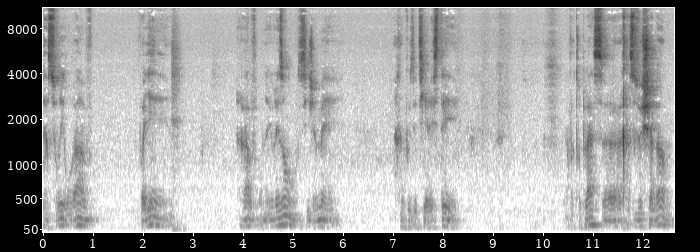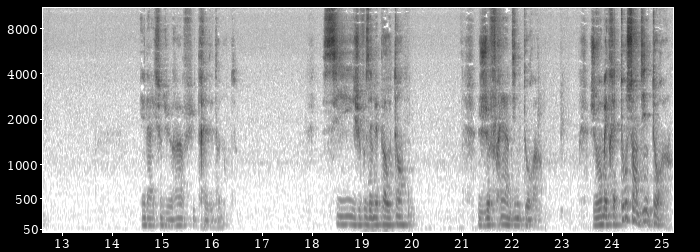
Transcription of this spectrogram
d'un sourire au Rav, voyez, Rav, on a eu raison, si jamais vous étiez resté à votre place, euh, Shalom. Et la réaction du Rav fut très étonnante. Si je vous aimais pas autant, je ferais un din Torah je vous mettrai tous en din Torah.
